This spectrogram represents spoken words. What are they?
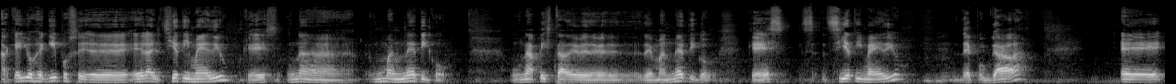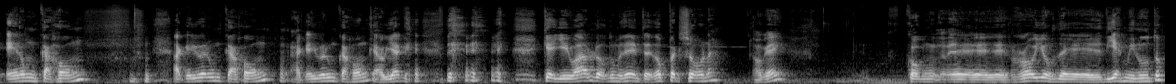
aquellos equipos, eh, era el 7 y medio, que es una, un magnético, una pista de, magnético que es 7 y medio de pulgada. Eh, era un cajón, aquello era un cajón, aquello era un cajón que había que, que llevarlo entre dos personas, ¿ok? Con eh, rollos de 10 minutos,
